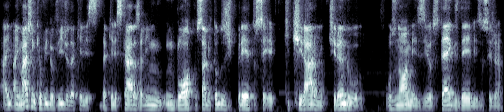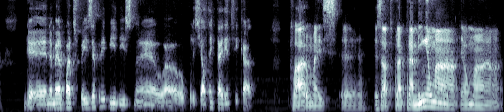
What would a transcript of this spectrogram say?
a, a, imagem que eu vi do vídeo daqueles, daqueles caras ali em, em bloco, sabe, todos de preto, se, que tiraram, tirando os nomes e os tags deles, ou seja... É, na maior parte dos países é proibido isso, não é? O, a, o policial tem que estar identificado. Claro, mas é, exato. Para mim é uma é uma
